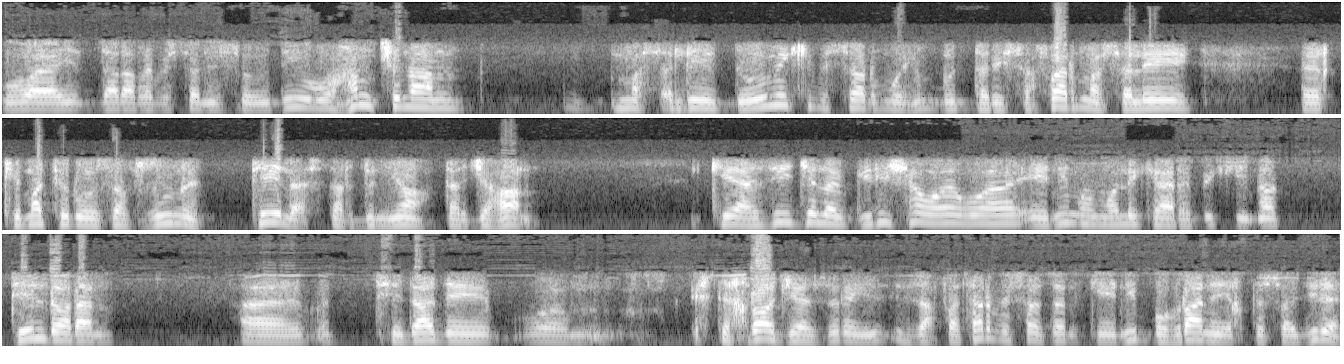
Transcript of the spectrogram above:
و در عربستان سعودی و همچنان مسئله دومی که بسیار مهم بود در سفر مسئله قیمت روزافزون تیل است در دنیا در جهان. که از این جلوگیری شوه و اینی ممالک عربی که اینا تیل دارن تعداد استخراج از رو اضافه تر بسازن که اینی بحران اقتصادی را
